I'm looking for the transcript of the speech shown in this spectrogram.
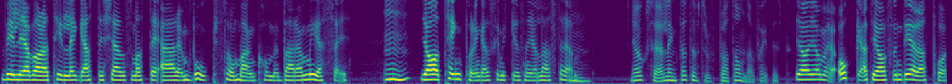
vill jag bara tillägga att det känns som att det är en bok som man kommer bära med sig. Mm. Jag har tänkt på den ganska mycket sedan jag läste den. Mm. Jag också, jag har längtat efter att få prata om den faktiskt. Ja, jag med. Och att jag har funderat på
